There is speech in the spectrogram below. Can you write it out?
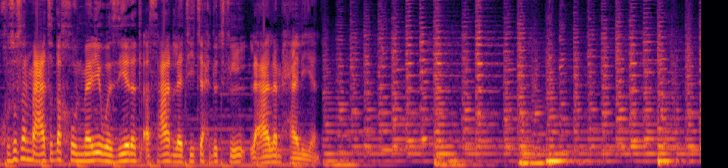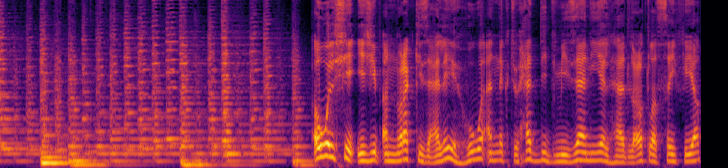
خصوصا مع التضخم المالي وزيادة الأسعار التي تحدث في العالم حاليا. أول شيء يجب أن نركز عليه هو أنك تحدد ميزانية لهذه العطلة الصيفية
